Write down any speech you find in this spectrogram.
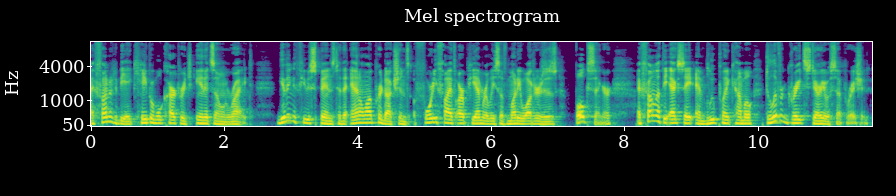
I found it to be a capable cartridge in its own right. Giving a few spins to the Analog Productions 45 RPM release of Muddy Waters' Folk Singer, I found that the X8 and Bluepoint combo delivered great stereo separation.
